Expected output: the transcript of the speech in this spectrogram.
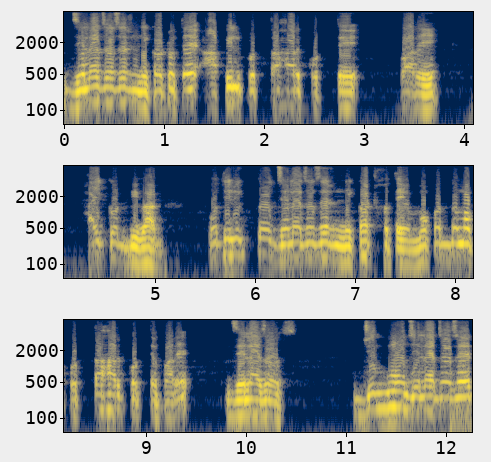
জেলা জজের নিকট হতে আপিল প্রত্যাহার করতে পারে হাইকোর্ট বিভাগ। অতিরিক্ত জেলা জজের নিকট হতে মোকদ্দমা প্রত্যাহার করতে পারে জেলা জজ। যুগ্ম জেলা জজের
